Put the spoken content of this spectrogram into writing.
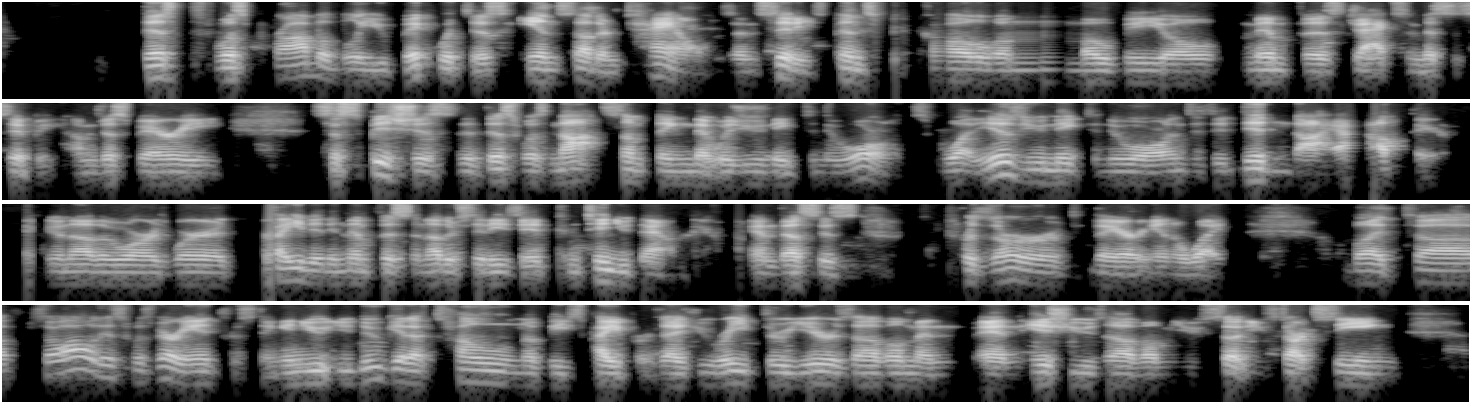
this was probably ubiquitous in southern towns and cities pensacola mobile memphis jackson mississippi. I'm just very suspicious that this was not something that was unique to new orleans. What is unique to new orleans is it didn't die out there. In other words where it faded in memphis and other cities it continued down there and thus is preserved there in a way but uh, so all of this was very interesting, and you you do get a tone of these papers as you read through years of them and and issues of them. You so you start seeing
